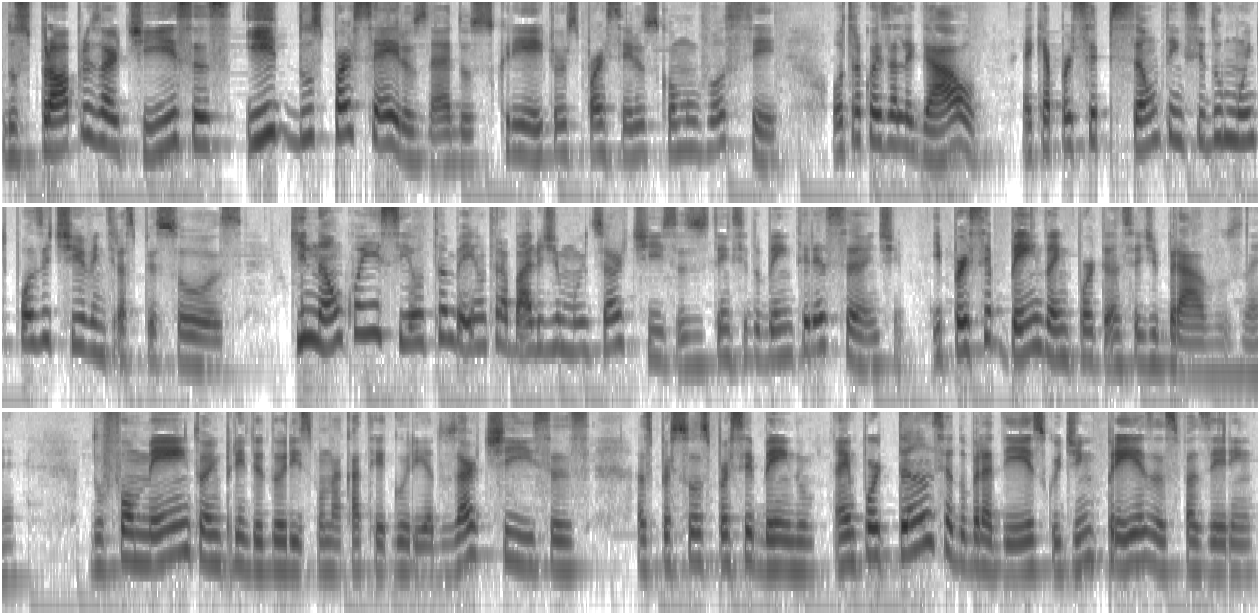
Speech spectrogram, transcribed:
dos próprios artistas e dos parceiros, né, dos creators parceiros como você. Outra coisa legal é que a percepção tem sido muito positiva entre as pessoas que não conheciam também o trabalho de muitos artistas. Isso tem sido bem interessante. E percebendo a importância de Bravos, né? do fomento ao empreendedorismo na categoria dos artistas, as pessoas percebendo a importância do Bradesco de empresas fazerem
